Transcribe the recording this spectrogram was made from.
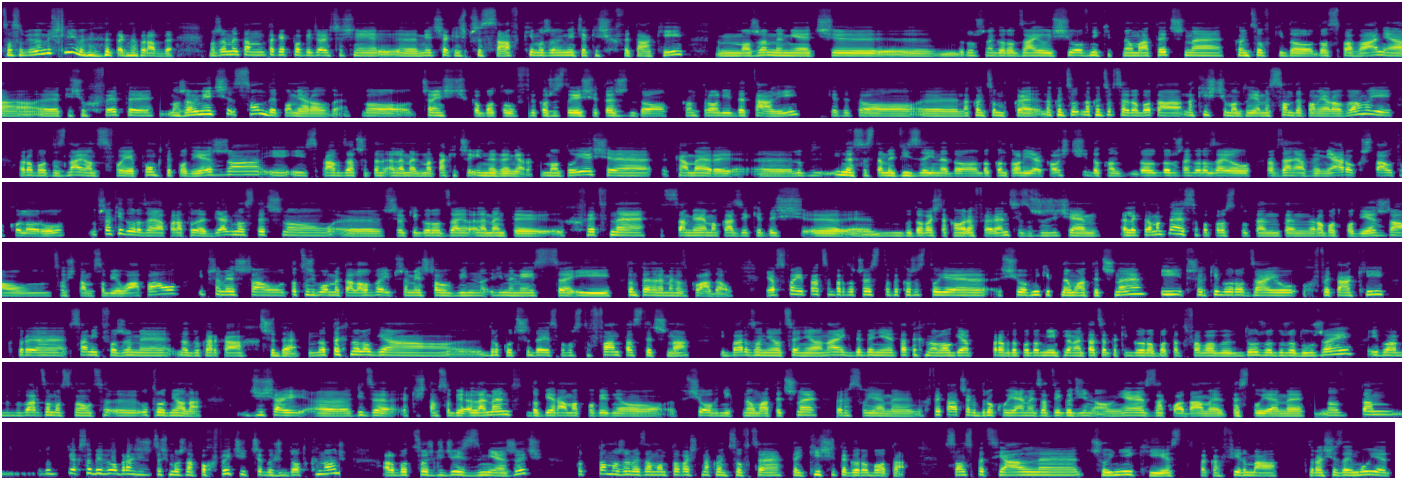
co sobie wymyślimy tak naprawdę. Możemy tam, tak jak powiedziałeś wcześniej, e, mieć jakieś przyssawki, możemy mieć jakieś chwytaki, możemy mieć y, różnego rodzaju siłowniki pneumatyczne, końcówki do, do spawania, jakieś uchwyty. Możemy mieć sądy pomiarowe, bo część kobotów wykorzystuje się też do kontroli detali, kiedy to y, na, końcówkę, na, końcu, na końcówce robota na kiści montujemy sondę pomiarową i robot znając swoje punkty podjeżdża i, i sprawdza, czy ten element ma taki czy inny wymiar. Montuje się kamery y, lub inne systemy wizyjne do, do kontroli jakości, do, do, do różnego rodzaju sprawdzania wymiaru, kształtu, koloru wszelkiego rodzaju aparaturę diagnostyczną, y, wszelkiego rodzaju elementy chwytne. Sam miałem okazję kiedyś y, y, budować taką referencję z użyciem elektromagnesu, po prostu ten, ten robot podjeżdżał, coś tam sobie łapał i przemieszczał, to coś było metalowe i przemieszczał w, in, w inne miejsce i ten, ten element odkładał. Ja w swojej pracy bardzo często wykorzystuję siłowniki pneumatyczne i wszelkiego rodzaju chwytaki, które sami tworzymy na drukarkach 3D. No, technologia druku 3D jest po prostu fantastyczna i bardzo nieoceniona, i gdyby nie ta technologia, prawdopodobnie implementacja takiego robota trwałaby dużo, dużo dłużej i byłaby bardzo mocno y, utrudniona. Dzisiaj e, widzę jakiś tam sobie element, dobieram odpowiednio siłownik pneumatyczny, rysujemy chwytaczek, drukujemy, za dwie godziny on jest, zakładamy, testujemy. No tam, no, jak sobie wyobrazić, że coś można pochwycić, czegoś dotknąć albo coś gdzieś zmierzyć, to to możemy zamontować na końcówce tej kisi tego robota. Są specjalne czujniki, jest taka firma, która się zajmuje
